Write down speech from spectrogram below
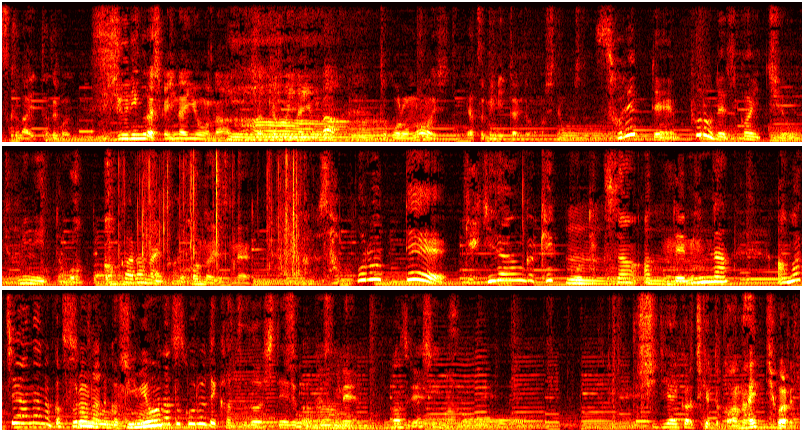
少ない例えば20人ぐらいしかいないような観客がいないようなところのやつ見に行ったりとかもしてました。それってプロですか？一応見に行ったのって。わからない感じ。わかんないですね。あの札幌って劇団が結構たくさんあって、うん。みんなアマチュアなのかプロなのか微妙なところで活動しているそかなうですね。なんで難しいですよね。知り合いからチケット買わないって言われて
